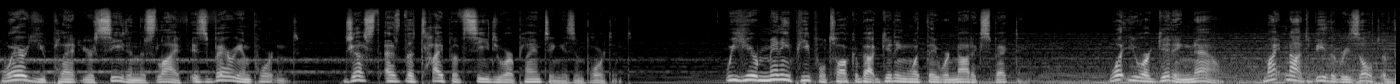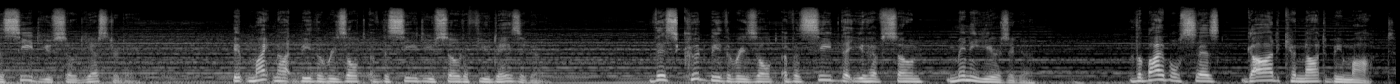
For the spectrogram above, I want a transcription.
Where you plant your seed in this life is very important, just as the type of seed you are planting is important. We hear many people talk about getting what they were not expecting. What you are getting now might not be the result of the seed you sowed yesterday. It might not be the result of the seed you sowed a few days ago. This could be the result of a seed that you have sown many years ago. The Bible says God cannot be mocked.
